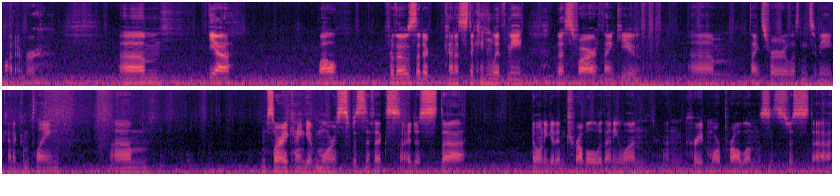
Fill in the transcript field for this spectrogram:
whatever. Um, yeah. Well, for those that are kind of sticking with me this far, thank you. Um, thanks for listening to me kind of complain. Um, I'm sorry I can't give more specifics. I just uh, don't want to get in trouble with anyone and create more problems. It's just uh,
